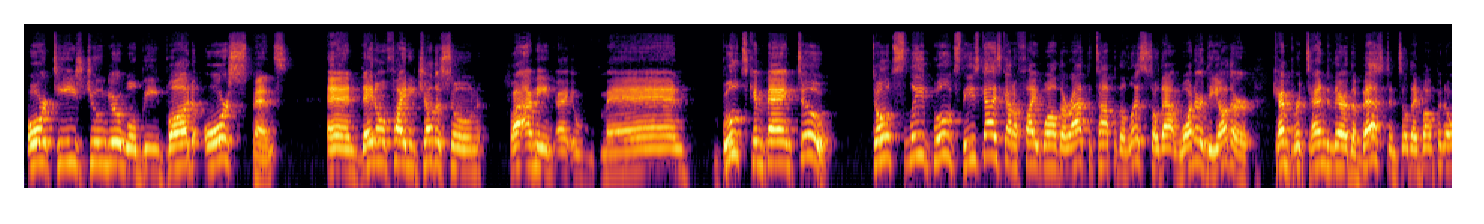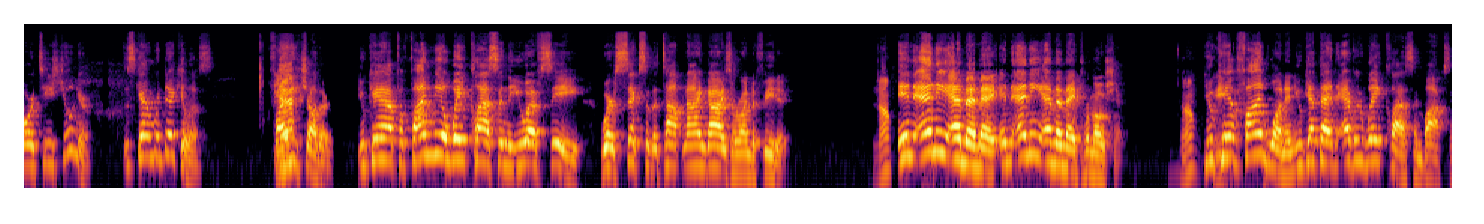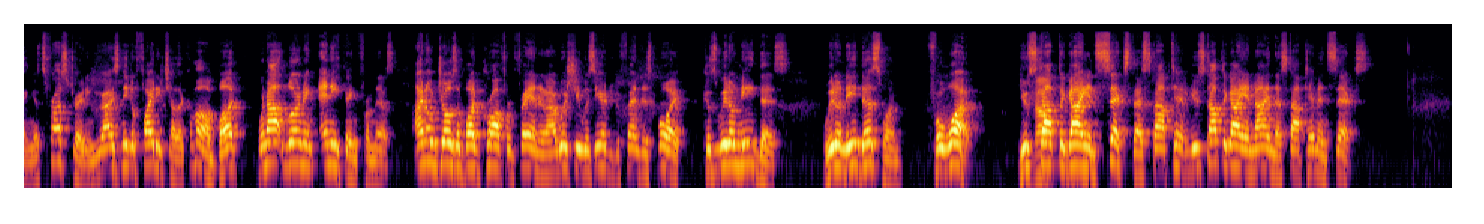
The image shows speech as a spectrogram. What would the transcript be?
Ortiz Jr. will be Bud or Spence, and they don't fight each other soon. Well, I mean, uh, man, Boots can bang too. Don't sleep, Boots. These guys got to fight while they're at the top of the list so that one or the other can pretend they're the best until they bump into Ortiz Jr. This is getting ridiculous. Fight yeah. each other. You can't have find me a weight class in the UFC where six of the top nine guys are undefeated. No. In any MMA, in any MMA promotion. No. You can't find one, and you get that in every weight class in boxing. It's frustrating. You guys need to fight each other. Come on, bud. We're not learning anything from this. I know Joe's a Bud Crawford fan, and I wish he was here to defend his boy because we don't need this. We don't need this one. For what? You stopped no. the guy in six that stopped him. You stopped the guy in nine that stopped him in six.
